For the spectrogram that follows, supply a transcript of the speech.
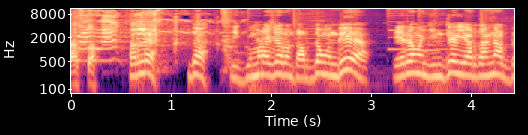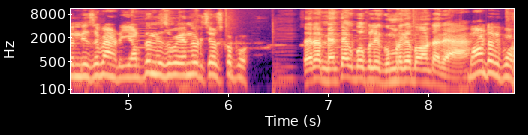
రాసుకో. సర్లే ఈ గుమ్మడికాయ అంత అర్థం ఉంది. ఏదో మంచి ఇంట్లో ఈ అర్థంగా అర్థం తీసిపోయాడు. ఈ అర్థం తీసిపోయి ఎందుకు చేసుకోపో? సరే మెంతాకు పప్పులు ఈ గుమ్మడికాయ బాగుంటుందా? బాగుంటది పో.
